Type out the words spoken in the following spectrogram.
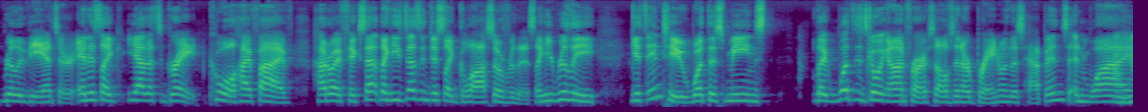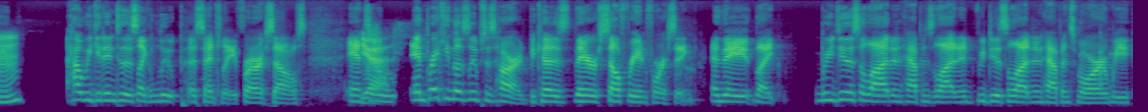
really the answer. And it's like yeah that's great. Cool. High five. How do i fix that? Like he doesn't just like gloss over this. Like he really gets into what this means like what is going on for ourselves in our brain when this happens and why mm-hmm. how we get into this like loop essentially for ourselves. And yes. so and breaking those loops is hard because they're self-reinforcing and they like we do this a lot and it happens a lot and we do this a lot and it happens more and we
